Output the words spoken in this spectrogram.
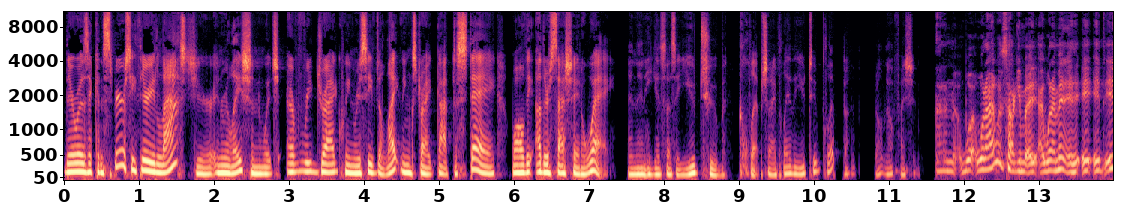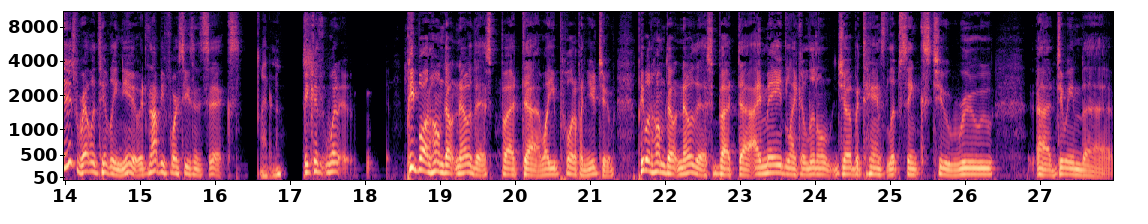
There was a conspiracy theory last year in relation which every drag queen received a lightning strike got to stay while the other sashayed away. And then he gives us a YouTube clip. Should I play the YouTube clip? I don't know if I should. I don't know what what I was talking about. What I meant, it, it, it is relatively new. It's not before season six. I don't know because what people at home don't know this, but uh, while you pull it up on YouTube, people at home don't know this, but uh, I made like a little Joe Batan's lip syncs to Ru uh, doing the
